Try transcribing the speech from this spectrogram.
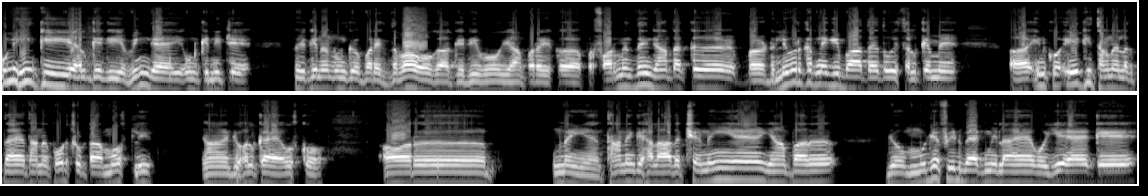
उन्हीं की हल्के की ये विंग है, उनके नीचे तो यकीन उनके ऊपर एक दबाव होगा कि जी वो यहाँ पर एक परफॉर्मेंस दें, जहाँ तक डिलीवर करने की बात है तो इस हल्के में इनको एक ही थाना लगता है, थाना कोट छुट्टा मोस्टली जो हल्का है उसको। और नहीं है, थाने के हालात अच्छे नहीं हैं, यहाँ पर जो मुझे फीडबैक मिला है, वो ये है कि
